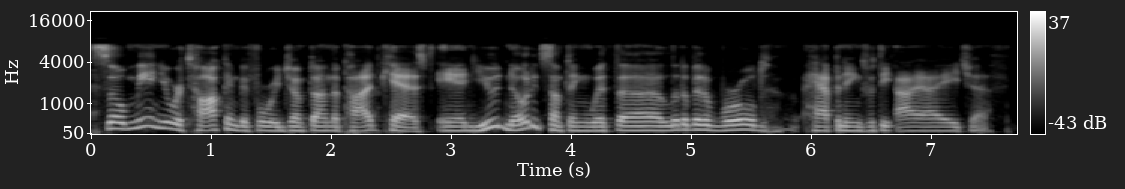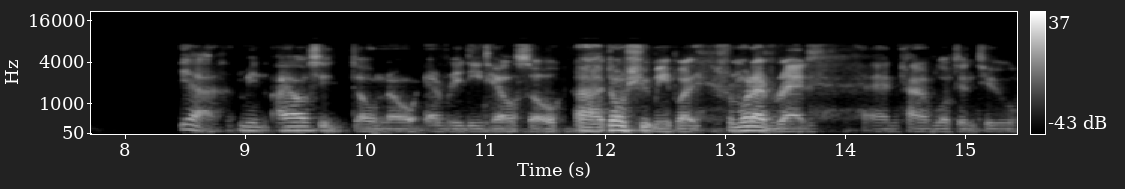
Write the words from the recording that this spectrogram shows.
So me and you were talking before we jumped on the podcast, and you'd noted something with a little bit of world happenings with the IIHF. Yeah, I mean, I obviously don't know every detail, so uh, don't shoot me. But from what I've read and kind of looked into,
